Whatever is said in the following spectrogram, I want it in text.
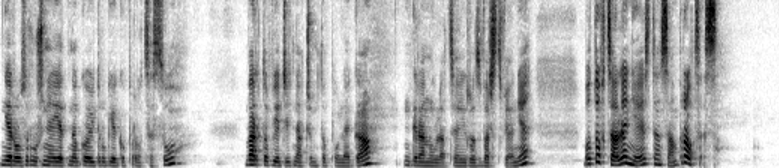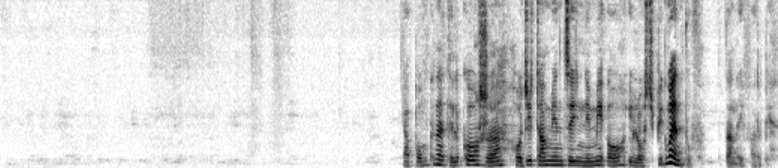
nie rozróżnia jednego i drugiego procesu. Warto wiedzieć, na czym to polega granulacja i rozwarstwianie, bo to wcale nie jest ten sam proces. Ja pomknę tylko, że chodzi tam między innymi o ilość pigmentów w danej farbie.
